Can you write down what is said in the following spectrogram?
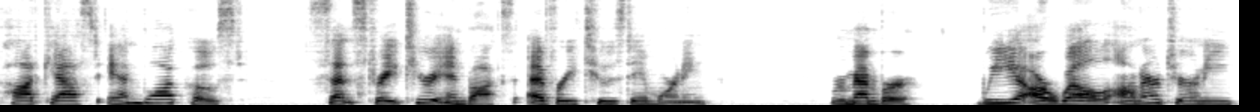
podcast and blog post sent straight to your inbox every Tuesday morning. Remember, we are well on our journey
